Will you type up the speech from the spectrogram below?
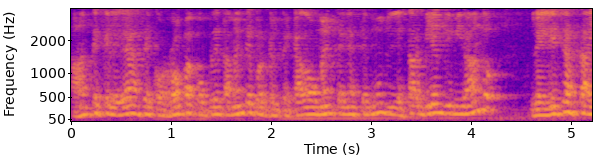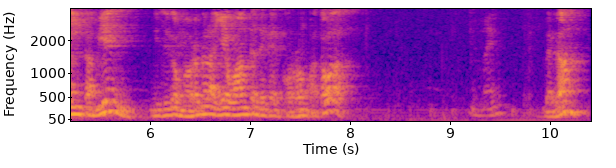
Antes que la iglesia se corrompa completamente porque el pecado aumenta en este mundo y de estar viendo y mirando, la iglesia está ahí también. Dice, yo mejor me la llevo antes de que corrompa toda. ¿Verdad?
